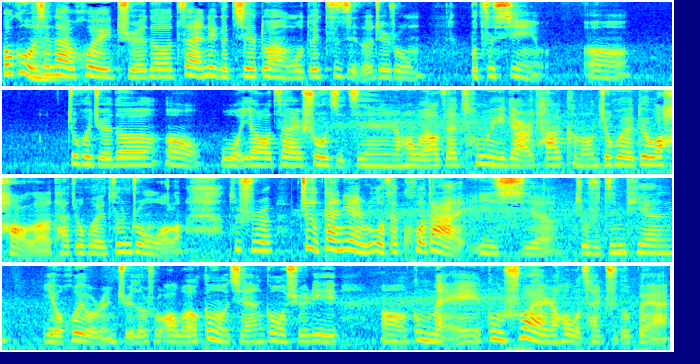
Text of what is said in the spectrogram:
包括我现在会觉得，在那个阶段，我对自己的这种不自信。呃，就会觉得，哦，我要再瘦几斤，然后我要再聪明一点，他可能就会对我好了，他就会尊重我了。就是这个概念，如果再扩大一些，就是今天也会有人觉得说，哦，我要更有钱、更有学历，嗯，更美、更帅，然后我才值得被爱。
